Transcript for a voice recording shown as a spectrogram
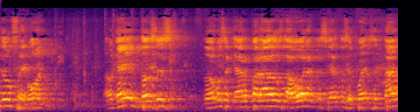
de un fregón. ¿Ok? Entonces nos vamos a quedar parados la hora, ¿no es cierto? Se pueden sentar.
